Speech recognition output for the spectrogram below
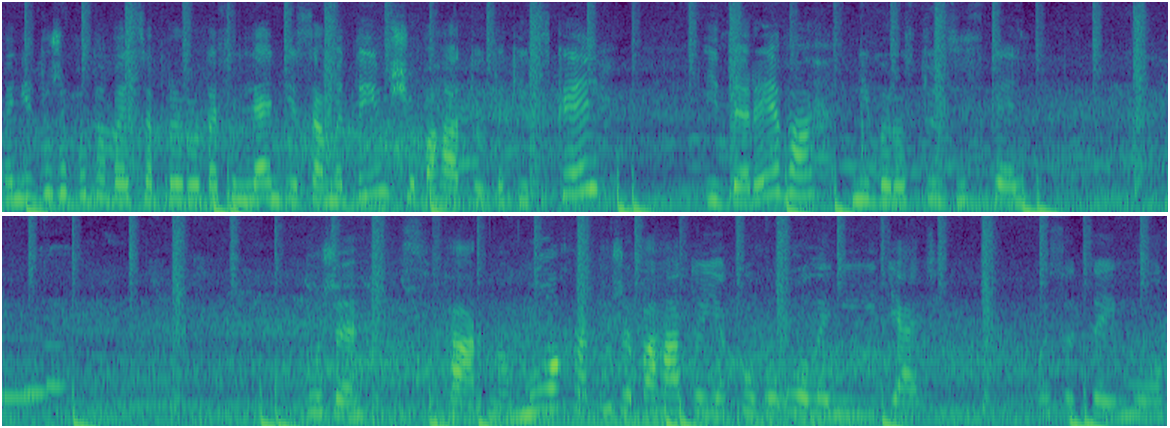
Мені дуже подобається природа Фінляндії саме тим, що багато таких скель і дерева ніби ростуть зі скель. Дуже гарно. Моха дуже багато якого олені їдять. Ось оцей мох,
